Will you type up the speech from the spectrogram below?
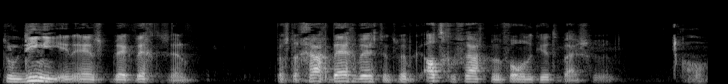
Toen Dini ineens bleek weg te zijn. Ik was er graag bij geweest en toen heb ik Ad gevraagd me een volgende keer te waarschuwen. Oh,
